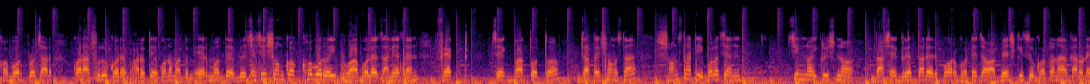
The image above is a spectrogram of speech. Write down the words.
খবর প্রচার করা শুরু করে ভারতীয় গণমাধ্যম। এর মধ্যে বেশি সংখ্যক খবরই ভুয়া বলে জানিয়েছেন ফ্যাক্ট চেক বা তথ্য যাচাই সংস্থা। সংস্থাটি বলেছেন, চিন্ময় কৃষ্ণ দাসের গ্রেফতারের পর ঘটে যাওয়া বেশ কিছু ঘটনার কারণে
